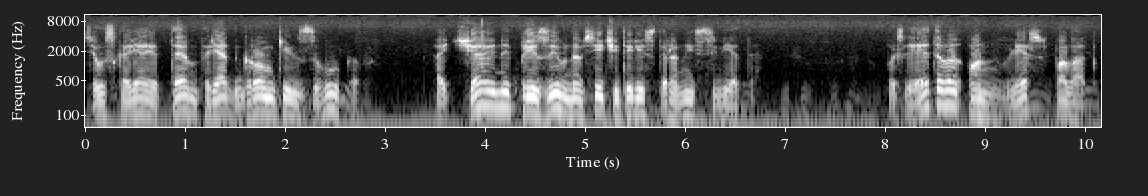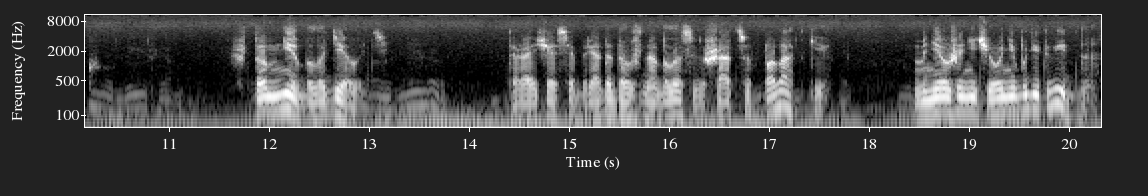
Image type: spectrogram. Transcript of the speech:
все ускоряя темп, ряд громких звуков, отчаянный призыв на все четыре стороны света. После этого он влез в палатку. Что мне было делать? Вторая часть обряда должна была совершаться в палатке. Мне уже ничего не будет видно.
